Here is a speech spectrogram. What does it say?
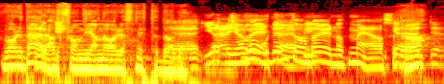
var det där Okej. allt från januari-snittet du hade? Eh, Jag, tror vet inte om Vi- det är något mer. Alltså Ja, det, det,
